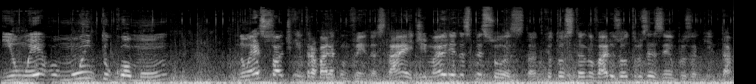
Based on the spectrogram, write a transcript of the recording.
E um erro muito comum, não é só de quem trabalha com vendas, tá? É de maioria das pessoas, tanto que eu estou citando vários outros exemplos aqui, tá?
